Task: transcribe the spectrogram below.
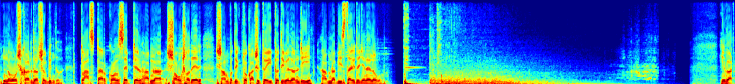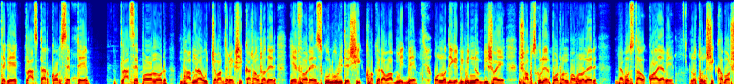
নমস্কার দর্শকবৃন্দ। ক্লাস্টার কনসেপ্টের ভাবনা সংসদের সাম্প্রতিক প্রকাশিত এই প্রতিবেদনটি আমরা বিস্তারিত জেনে নেব। এবার থেকে ক্লাস্টার কনসেপ্টে ক্লাসে পড়ানোর ভাবনা উচ্চ মাধ্যমিক শিক্ষা সংসদের। এর ফলে স্কুলগুলিতে শিক্ষকের অভাব মিটবে। অন্যদিকে বিভিন্ন বিষয়ে সব স্কুলের পঠন পাঠনের ব্যবস্থাও করা যাবে। নতুন শিক্ষাবর্ষ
